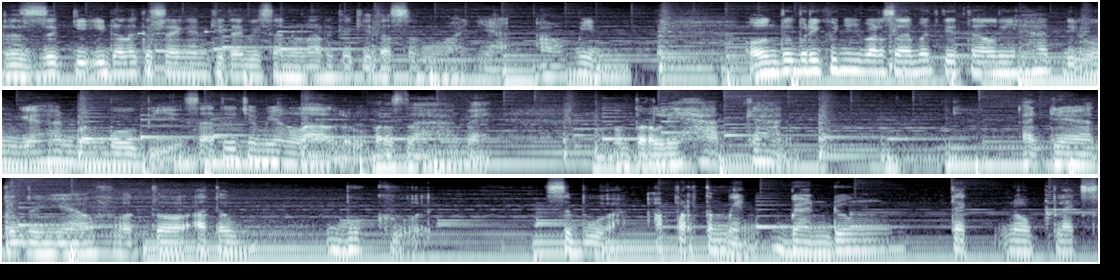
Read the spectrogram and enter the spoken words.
rezeki idola kesayangan kita bisa nular ke kita semuanya. Amin. Untuk berikutnya para sahabat kita lihat di unggahan Bang Bobi satu jam yang lalu para sahabat memperlihatkan ada tentunya foto atau buku sebuah apartemen Bandung Technoplex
